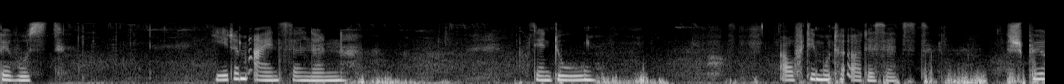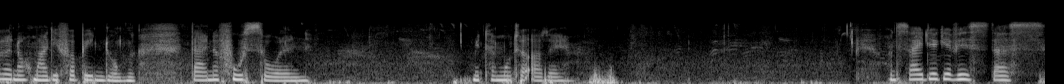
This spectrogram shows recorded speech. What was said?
bewusst. Jedem Einzelnen, den du auf die Mutter Erde setzt. Spüre nochmal die Verbindung deiner Fußsohlen mit der Mutter Erde. Und sei dir gewiss, dass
